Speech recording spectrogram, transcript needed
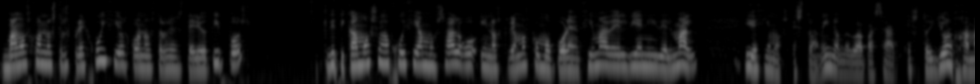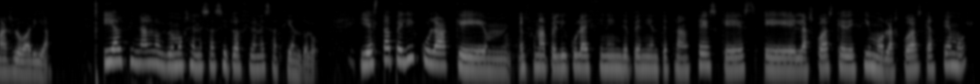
vamos con nuestros prejuicios, con nuestros estereotipos, criticamos o enjuiciamos algo y nos creemos como por encima del bien y del mal y decimos, esto a mí no me va a pasar, esto yo jamás lo haría. Y al final nos vemos en esas situaciones haciéndolo. Y esta película, que mm, es una película de cine independiente francés, que es eh, Las cosas que decimos, las cosas que hacemos,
